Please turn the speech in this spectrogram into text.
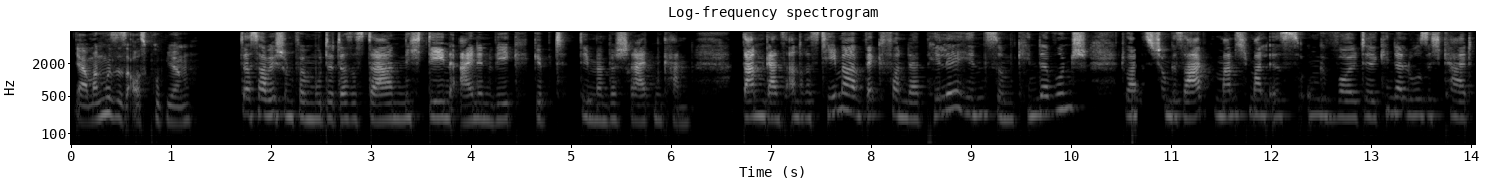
ja, man muss es ausprobieren. Das habe ich schon vermutet, dass es da nicht den einen Weg gibt, den man beschreiten kann. Dann ganz anderes Thema, weg von der Pille hin zum Kinderwunsch. Du hattest schon gesagt, manchmal ist ungewollte Kinderlosigkeit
